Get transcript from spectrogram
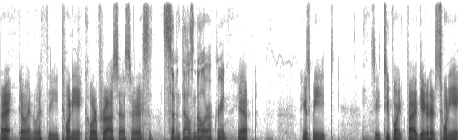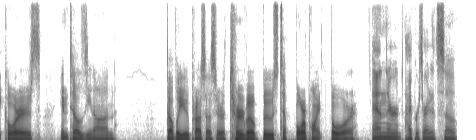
all right. Going with the 28 core processor. it's a seven thousand dollar upgrade. Yep. It gives me, t- see, 2.5 gigahertz, 28 cores, Intel Xeon W processor with turbo boost to 4.4. And they're hyper threaded, so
